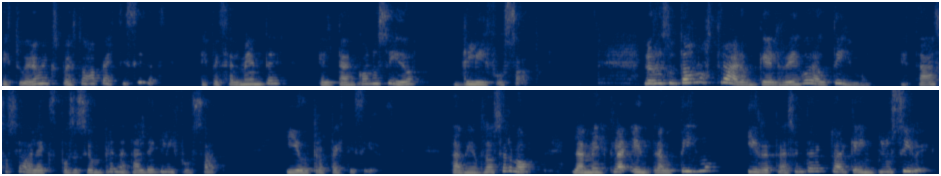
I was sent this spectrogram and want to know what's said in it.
estuvieron expuestos a pesticidas, especialmente el tan conocido glifosato. Los resultados mostraron que el riesgo de autismo estaba asociado a la exposición prenatal de glifosato y otros pesticidas. También se observó la mezcla entre autismo y retraso intelectual que inclusive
